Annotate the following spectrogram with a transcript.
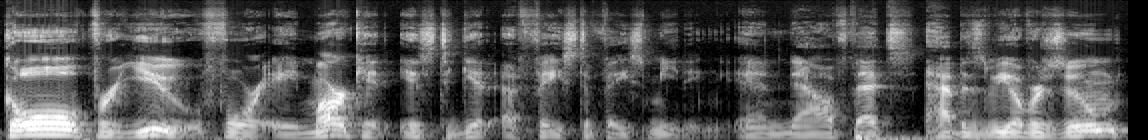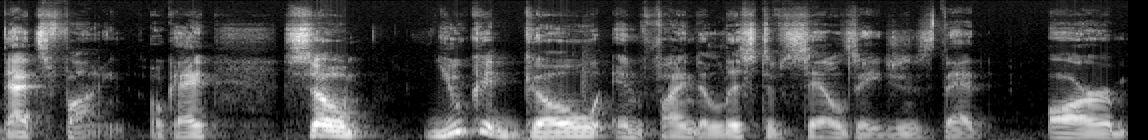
goal for you for a market is to get a face to face meeting. And now, if that happens to be over Zoom, that's fine. Okay. So, you could go and find a list of sales agents that are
